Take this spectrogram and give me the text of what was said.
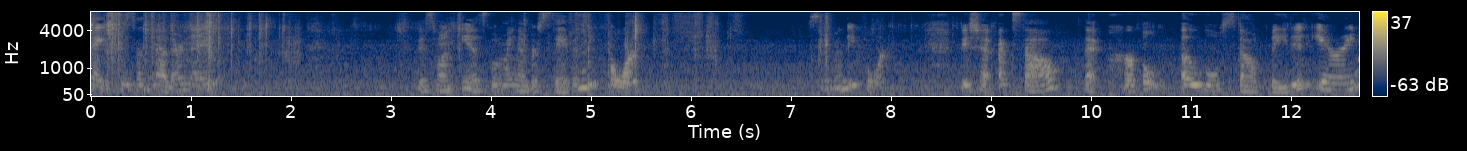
Next is another new. This one is going to be number 74. 74. Bishop back style, that purple oval style beaded earring.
